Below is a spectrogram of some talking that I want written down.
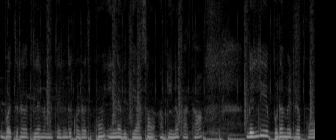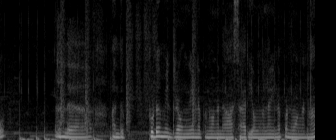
உபத்திரவத்தில் நம்ம தெரிந்து கொள்கிறதுக்கும் என்ன வித்தியாசம் அப்படின்னு பார்த்தா வெள்ளியை புடமிடுறப்போ அந்த அந்த புடமிடுறவங்க என்ன பண்ணுவாங்க? அந்த ஆசாரி அவங்கெல்லாம் என்ன பண்ணுவாங்கன்னா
